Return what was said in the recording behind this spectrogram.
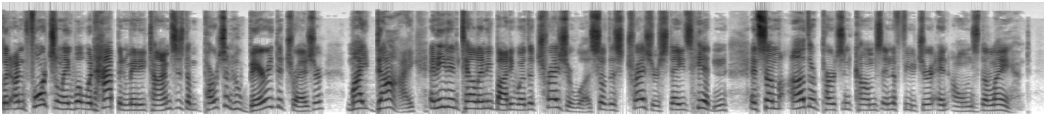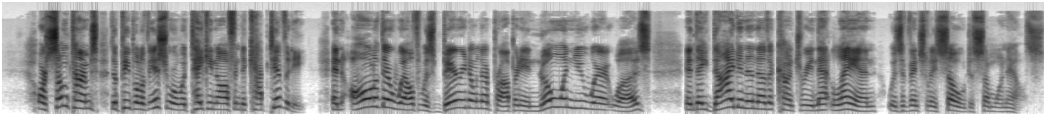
But unfortunately, what would happen many times is the person who buried the treasure might die, and he didn't tell anybody where the treasure was. So this treasure stays hidden, and some other person comes in the future and owns the land. Or sometimes the people of Israel were taken off into captivity, and all of their wealth was buried on their property, and no one knew where it was, and they died in another country, and that land was eventually sold to someone else.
